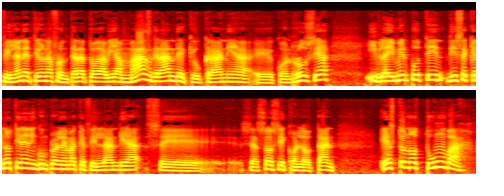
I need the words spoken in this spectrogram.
Finlandia tiene una frontera todavía más grande que Ucrania eh, con Rusia. Y Vladimir Putin dice que no tiene ningún problema que Finlandia se, se asocie con la OTAN. Esto no tumba,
